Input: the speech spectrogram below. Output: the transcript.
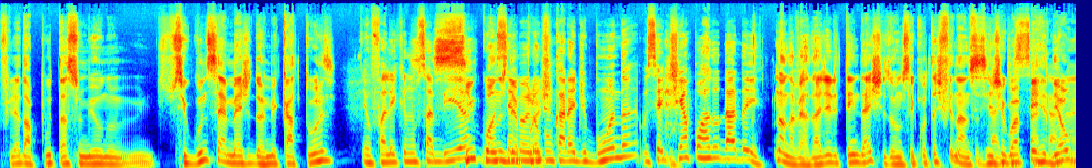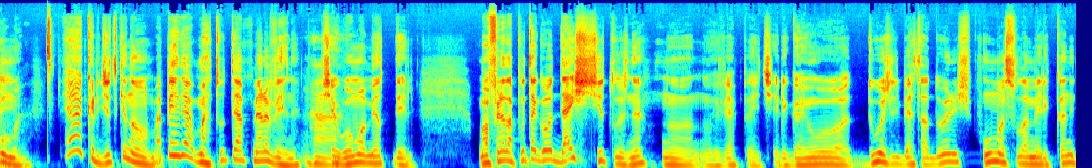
O filho da puta assumiu no segundo semestre de 2014. Eu falei que não sabia. Cinco anos você depois. me olhou com cara de bunda. Você tinha a porra do dado aí. Não, na verdade ele tem 10 títulos. Eu não sei quantas finais. Não sei se ele Tá chegou a de perder sacanagem. alguma. Eu acredito que não. Vai perder, mas tudo tem a primeira vez, né? Ah. Chegou o momento dele. Mas o filho da puta ganhou 10 títulos, né? No, no River Plate. Ele ganhou duas Libertadores, uma Sul-Americana e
